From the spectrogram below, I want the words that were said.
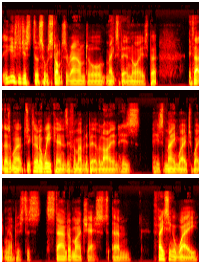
it usually just sort of stomps around or makes a bit of noise. But if that doesn't work, particularly on the weekends, if I'm having a bit of a lie in, his his main way to wake me up is to stand on my chest, um, facing away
